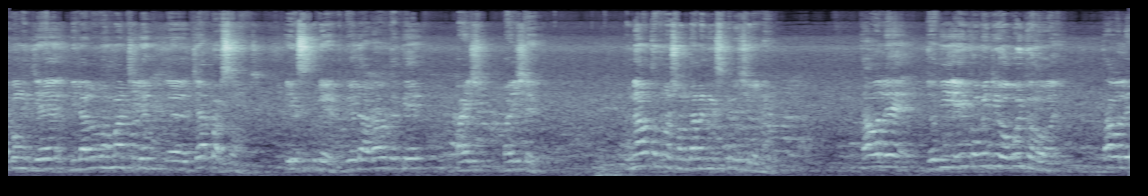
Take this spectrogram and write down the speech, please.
এবং যে বিলালুর রহমান ছিলেন চেয়ারপারসন এই স্কুলে দু হাজার আঠারো থেকে বাইশ, বাইশে উনারও তো কোনো সন্তান এই স্কুলে ছিল না। তাহলে যদি এই কমিটি অবৈধ হয়, তাহলে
